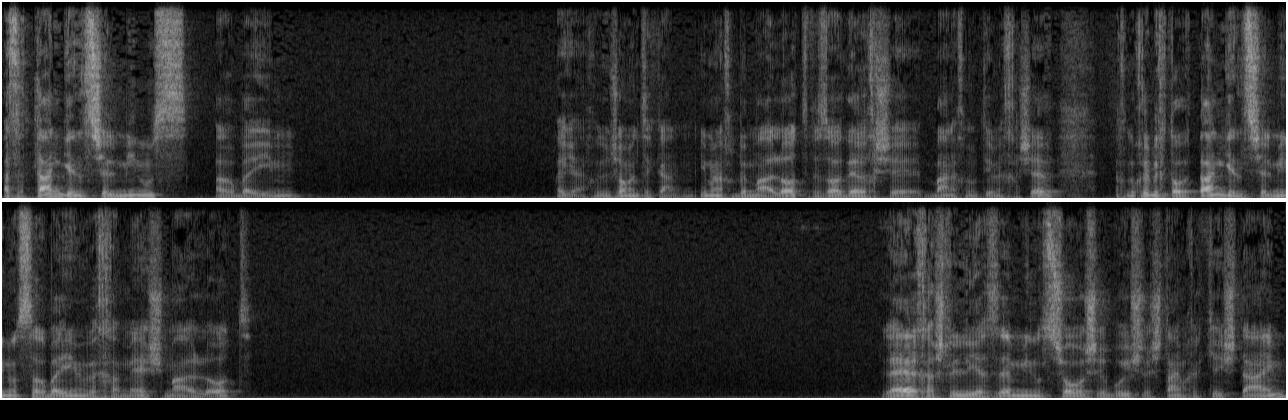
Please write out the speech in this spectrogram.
אז הטנגנס של מינוס 40, רגע, אנחנו נרשום את זה כאן. אם אנחנו במעלות, וזו הדרך שבה אנחנו נוטים לחשב, אנחנו יכולים לכתוב טנגנס של מינוס 45 מעלות. לערך השלילי הזה, מינוס שורש ריבועי של 2 חלקי 2,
